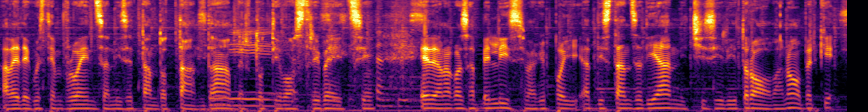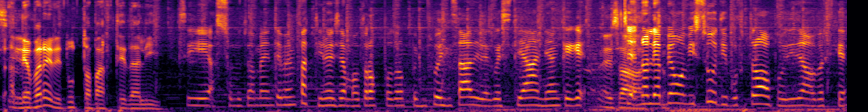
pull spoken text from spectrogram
avete questa influenza anni 70-80 Sì, eh, per tutti i vostri sì, pezzi. Ed è una cosa bellissima che poi a distanza di anni ci si ritrova, no? Perché Sì. a mio parere tutto parte da lì. Sì, assolutamente, ma infatti noi siamo troppo troppo influenzati da questi anni, anche che Esatto. cioè, non li abbiamo vissuti purtroppo, diciamo, perché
